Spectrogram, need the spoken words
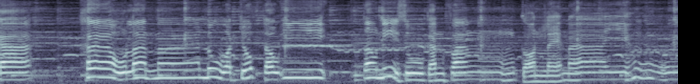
กา ข้าวล้านนาลวดจบเต้าอี เต้านี้สู่กันฟังก่อนแหละนายเฮ้ย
